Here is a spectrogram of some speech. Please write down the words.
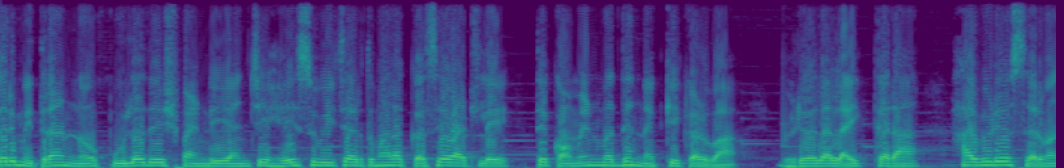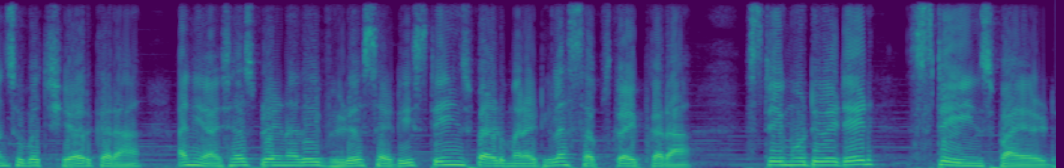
तर मित्रांनो पु ल देशपांडे यांचे हे सुविचार तुम्हाला कसे वाटले ते कॉमेंटमध्ये नक्की कळवा. व्हिडिओला लाईक करा हा व्हिडिओ सर्वांसोबत शेअर करा आणि अशाच प्रेरणादायी व्हिडिओसाठी स्टे इन्स्पायर्ड मराठीला सबस्क्राईब करा. Stay motivated stay inspired.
